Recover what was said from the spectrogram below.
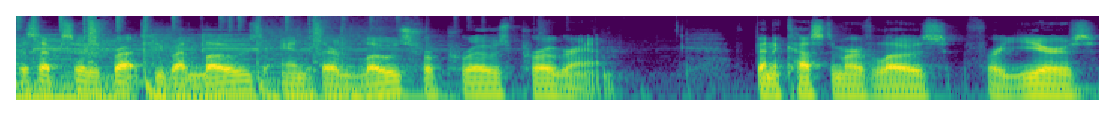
This episode is brought to you by Lowe's and their Lowe's for Pros program. Been a customer of Lowe's for years,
